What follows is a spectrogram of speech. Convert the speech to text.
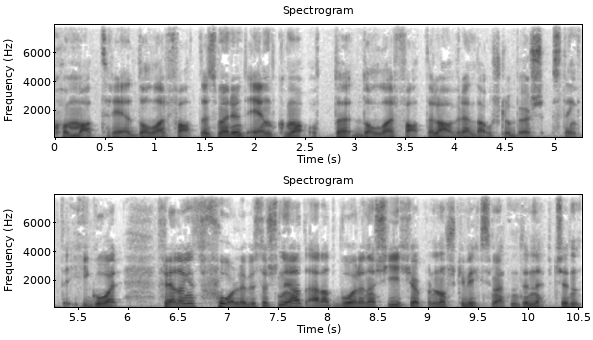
73,3 dollar fatet, som er rundt 1,8 dollar fatet lavere enn da Oslo Børs stengte i går. Fredagens foreløpig største nyhet er at Vår Energi kjøper den norske virksomheten til Neptune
